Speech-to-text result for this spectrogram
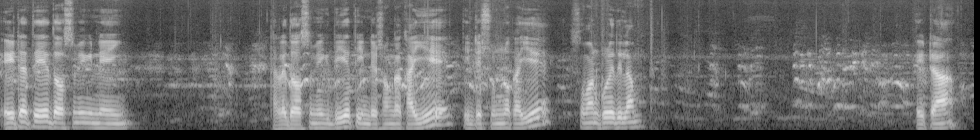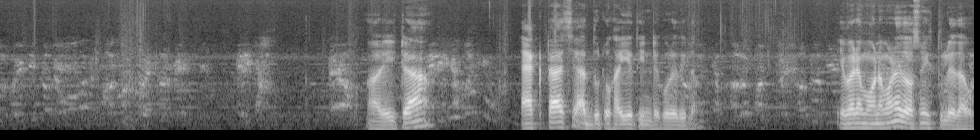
এইটাতে দশমিক নেই। তাহলে দশমিক দিয়ে তিনটে সংখ্যা খাইয়ে, তিনটে শূন্য খাইয়ে সমান করে দিলাম। এটা। আর এইটা। একটা আছে আর দুটো খাইয়ে তিনটে করে দিলাম। এবারে মনে মনে দশমিক তুলে দাও।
